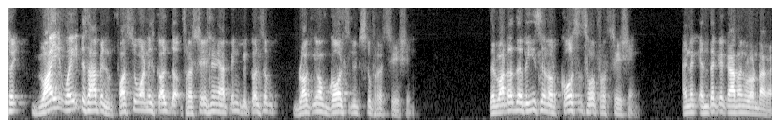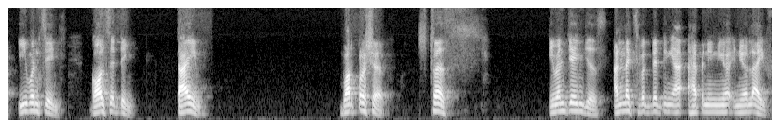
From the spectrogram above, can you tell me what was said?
So why why it has happened? First one is called the frustration happened because of blocking of goals leads to frustration. Then what are the reason or causes for frustration? അതിന് എന്തൊക്കെ കാരണങ്ങളുണ്ടാകാം even change goal setting time work pressure stress event changes, unexpected things happen in your in your life.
